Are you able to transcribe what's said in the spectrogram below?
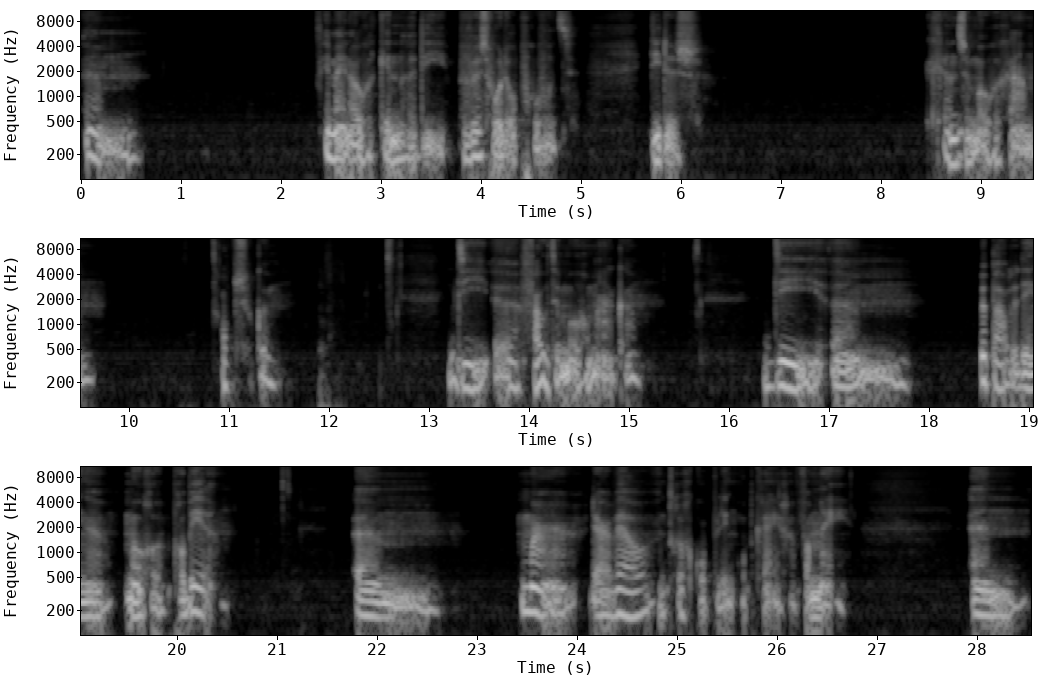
um, in mijn ogen kinderen die bewust worden opgevoed die dus grenzen mogen gaan opzoeken, die uh, fouten mogen maken, die um, bepaalde dingen mogen proberen. Um, maar daar wel een terugkoppeling op krijgen van mij. En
